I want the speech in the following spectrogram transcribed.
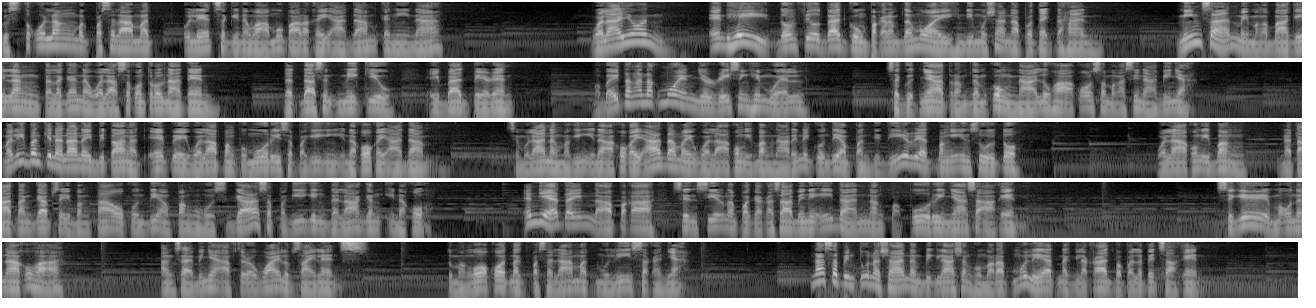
Gusto ko lang magpasalamat ulit sa ginawa mo para kay Adam kanina. Wala yun. And hey, don't feel bad kung pakiramdam mo ay hindi mo siya naprotektahan. Minsan may mga bagay lang talaga na wala sa kontrol natin. That doesn't make you a bad parent. Mabait ang anak mo and you're raising him well. Sagot niya at ramdam kong naluha ako sa mga sinabi niya. Maliban kina Nanay Bitang at Epe wala pang pumuri sa pagiging ina ko kay Adam. Simula nang maging ina ako kay Adam ay wala akong ibang narinig kundi ang pandidiri at pangiinsulto. Wala akong ibang natatanggap sa ibang tao kundi ang panghuhusga sa pagiging dalagang ina ko. And yet ay napaka-sincere ng pagkakasabi ni Aidan ng papuri niya sa akin. Sige, mauna na ako ha. Ang sabi niya after a while of silence. Tumango ako at nagpasalamat muli sa kanya. Nasa pinto na siya nang bigla siyang humarap muli at naglakad papalapit sa akin.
